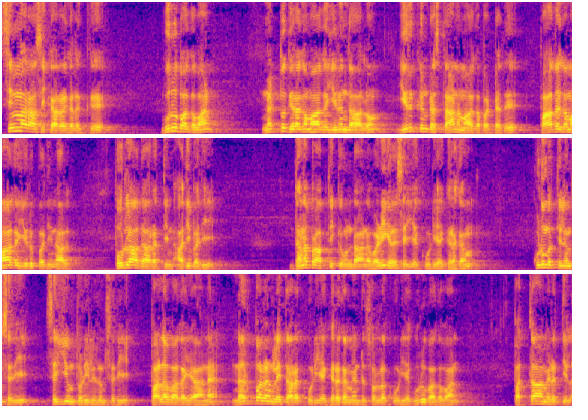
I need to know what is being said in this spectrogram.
சிம்ம ராசிக்காரர்களுக்கு குரு பகவான் நட்பு கிரகமாக இருந்தாலும் இருக்கின்ற ஸ்தானமாகப்பட்டது பாதகமாக இருப்பதினால் பொருளாதாரத்தின் அதிபதி தனப்பிராப்திக்கு உண்டான வழிகளை செய்யக்கூடிய கிரகம் குடும்பத்திலும் சரி செய்யும் தொழிலிலும் சரி பல வகையான நற்பலன்களை தரக்கூடிய கிரகம் என்று சொல்லக்கூடிய குரு பகவான் பத்தாம் இடத்தில்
